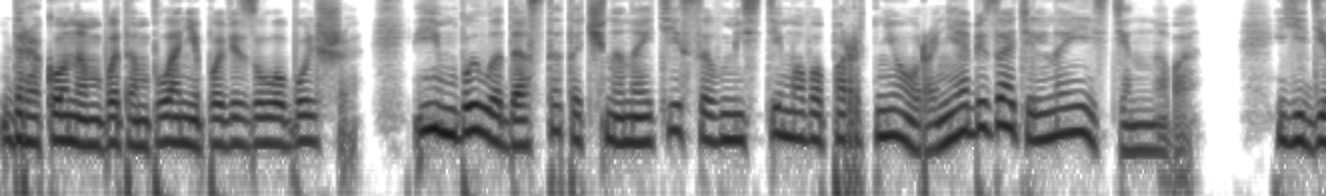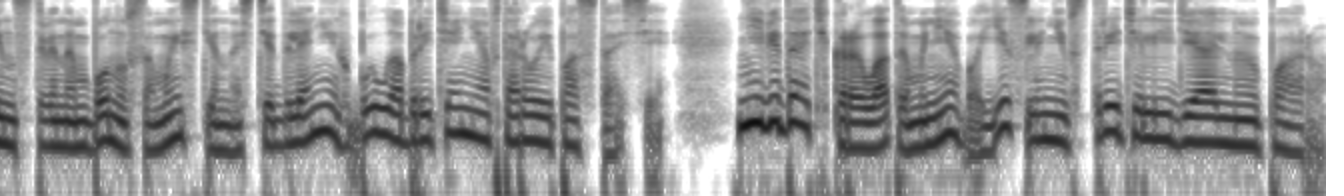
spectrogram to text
Драконам в этом плане повезло больше. Им было достаточно найти совместимого партнера, не обязательно истинного. Единственным бонусом истинности для них было обретение второй ипостаси. Не видать крылатым неба, если не встретили идеальную пару.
